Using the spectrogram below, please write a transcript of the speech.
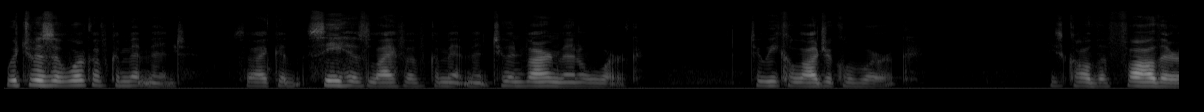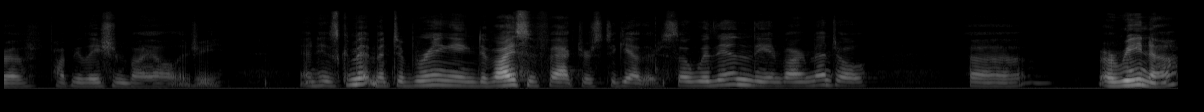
which was a work of commitment. So I could see his life of commitment to environmental work, to ecological work. He's called the father of population biology. And his commitment to bringing divisive factors together. So within the environmental uh, arena,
